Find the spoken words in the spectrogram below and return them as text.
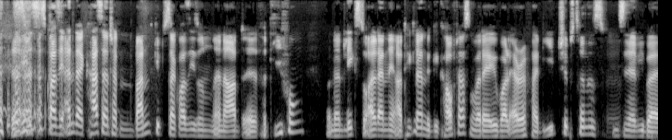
Das ist, das ist quasi an der Kasse, anstatt ein Band, gibt's da quasi so eine Art äh, Vertiefung. Und dann legst du all deine Artikel an, die du gekauft hast, und weil da ja überall RFID-Chips drin ist, sind ja wie bei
